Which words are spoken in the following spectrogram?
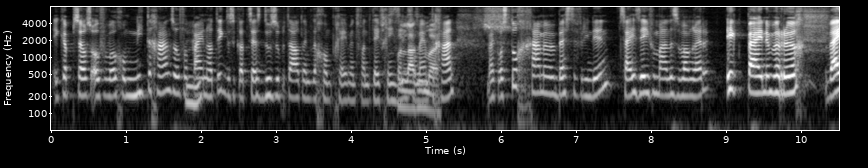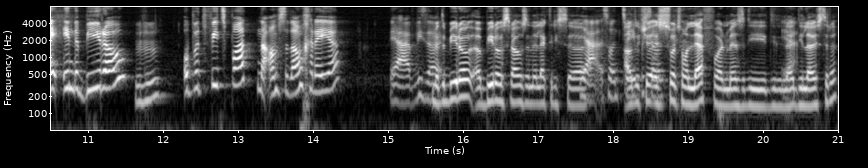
ik heb zelfs overwogen om niet te gaan. Zoveel Mhm. pijn had ik. Dus ik had zes doezen betaald. En ik dacht gewoon op een gegeven moment van... het heeft geen Van zin voor mij om te gaan. Maar ik was toch gegaan met mijn beste vriendin. Zij zeven maanden zwanger. Ik pijn in mijn rug. Wij in de bureau Mhm. op het fietspad naar Amsterdam gereden. Ja, bizar. Met de bureau. eh, bureau is trouwens een elektrisch eh, ja, autootje. is een soort van lef voor mensen die, die, Ja. die luisteren.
